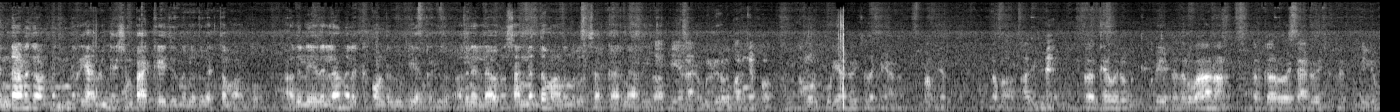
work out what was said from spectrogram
എന്താണ് ഗവൺമെന്റിന്റെ റീഹാബിലിറ്റേഷൻ പാക്കേജ് എന്നുള്ളത് വ്യക്തമാകുമ്പോൾ അതിൽ ഏതെല്ലാം നിലയ്ക്ക് കോൺട്രിബ്യൂട്ട് ചെയ്യാൻ കഴിയും അതിനെല്ലാവരും സന്നദ്ധമാണെന്നുള്ളത് സർക്കാരിനെ അറിയും ഏതാനും വീടുകൾ പറഞ്ഞപ്പോൾ നമ്മൾ കൂടിയാലോചിച്ച് തന്നെയാണ് പറഞ്ഞത്. അപ്പോൾ അതിന്റെ ഒക്കെ ഒരു പിന്നെ നിർവഹണമാണ് സർക്കാരുമായിട്ട് ആലോചിച്ചിട്ട് ചെയ്യും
